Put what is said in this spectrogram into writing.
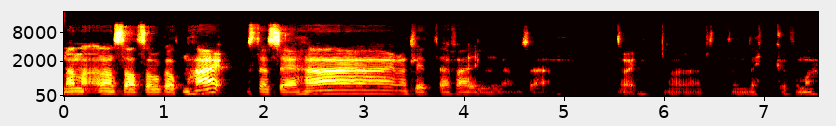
Men den statsadvokaten her, hvis jeg ser her Vent litt, det er feil. Oi, nå er den dekker for meg.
